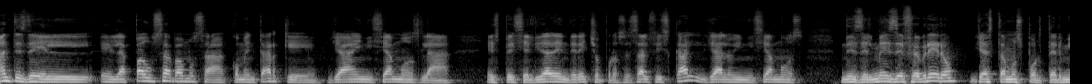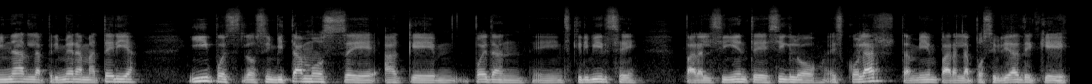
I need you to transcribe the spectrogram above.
Antes de la pausa vamos a comentar que ya iniciamos la especialidad en Derecho Procesal Fiscal, ya lo iniciamos desde el mes de febrero, ya estamos por terminar la primera materia. Y pues los invitamos eh, a que puedan eh, inscribirse para el siguiente siglo escolar, también para la posibilidad de que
